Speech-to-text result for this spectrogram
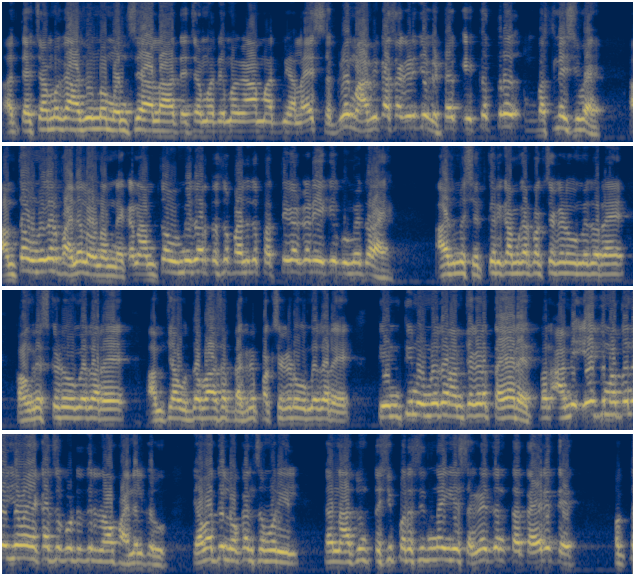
त्याच्या मग अजून मग मनसे आला त्याच्यामध्ये मग आम आदमी आला हे सगळे महाविकास आघाडीचे घटक एकत्र बसल्याशिवाय आमचा उमेदवार फायनल होणार नाही. कारण आमचा उमेदवार तसं पाहिलं तर प्रत्येकाकडे एक एक उमेदवार आहे. आज मग शेतकरी कामगार पक्षाकडे उमेदवार आहे काँग्रेसकडे उमेदवार आहे आमच्या उद्धव बाळासाहेब ठाकरे पक्षाकडे उमेदवार आहे. तीन तीन उमेदवार आमच्याकडे तयार आहेत. पण आम्ही एक मताने जेव्हा एकाचं कुठेतरी नाव फायनल करू तेव्हा ते लोकांसमोर येईल. कारण अजून तशी परिस्थिती नाही हे सगळेजण तयारीत आहेत. फक्त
